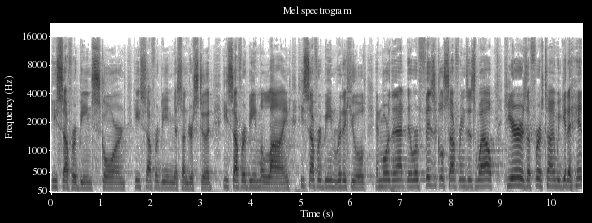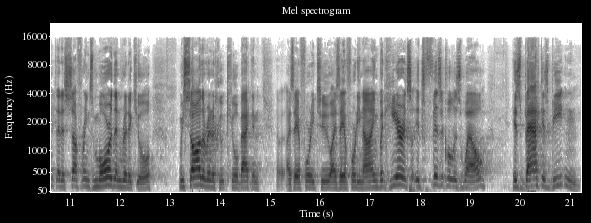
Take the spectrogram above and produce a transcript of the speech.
He suffered being scorned. He suffered being misunderstood. He suffered being maligned. He suffered being ridiculed. And more than that, there were physical sufferings as well. Here is the first time we get a hint that his suffering's more than ridicule. We saw the ridicule back in uh, Isaiah 42, Isaiah 49, but here it's, it's physical as well. His back is beaten.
